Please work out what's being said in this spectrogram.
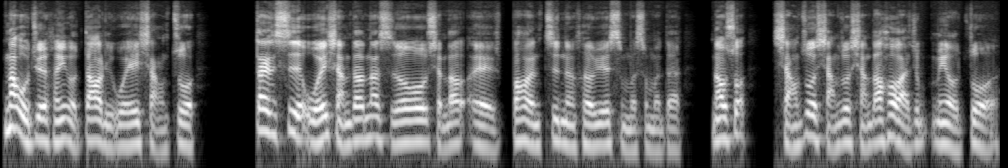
那我觉得很有道理，我也想做。但是我一想到那时候想到，哎、包含智能合约什么什么的，然后说想做想做，想到后来就没有做了。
